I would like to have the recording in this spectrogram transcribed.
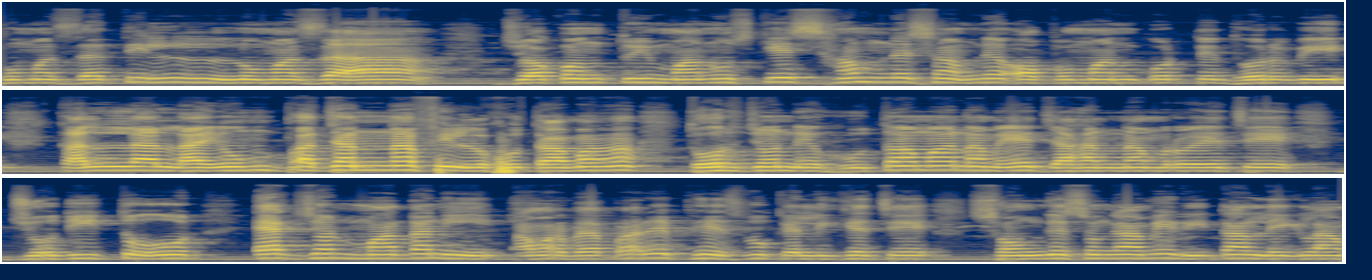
হুমাজাতিল যখন তুই মানুষকে সামনে সামনে অপমান করতে ধরবি, কাল্লা লায়ুম বাজান্না ফিল হুতামা, তোর জন্যে হুতামা নামে জাহান্নাম রয়েছে। যদি তোর একজন মাদানি আমার ব্যাপারে ফেসবুকে লিখেছে, সঙ্গে সঙ্গে আমি রিটার্ন লিখলাম,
